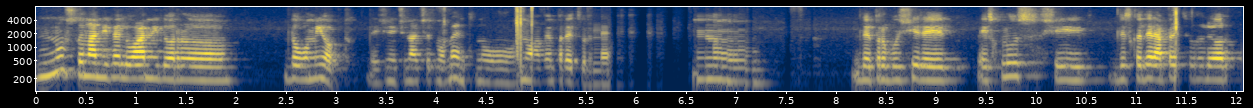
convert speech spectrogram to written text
nu sunt la nivelul anilor 2008. Uh, deci nici în acest moment nu, nu avem prețurile. Nu de prăbușire exclus și de scăderea prețurilor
